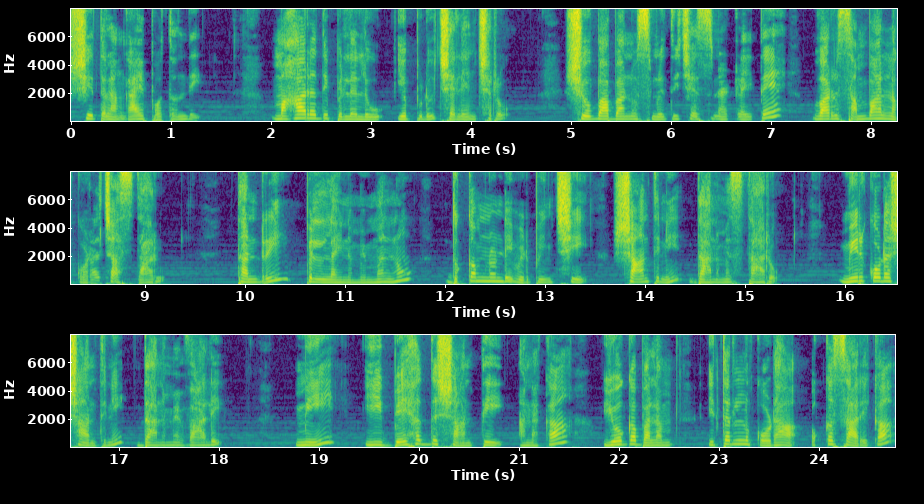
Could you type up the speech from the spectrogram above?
శీతలంగా అయిపోతుంది. మహారథి పిల్లలు ఎప్పుడూ చెలించరు శివబాబాను స్మృతి చేసినట్లయితే వారు సంభాలన కూడా చేస్తారు. తండ్రి పిల్లలైన మిమ్మల్ని దుఃఖం నుండి విడిపించి శాంతిని దానమిస్తారు. మీరు కూడా శాంతిని దానమివ్వాలి. మీ ఈ బేహద్ శాంతి అనగా యోగ బలం ఇతరులను కూడా ఒక్కసారిగా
